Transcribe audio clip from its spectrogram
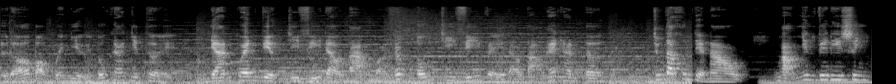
từ đó bỏ quên nhiều yếu tố khác như thời gian quen việc, chi phí đào tạo và rất tốn chi phí về đào tạo headhunter chúng ta không thể nào bảo nhân viên hy sinh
